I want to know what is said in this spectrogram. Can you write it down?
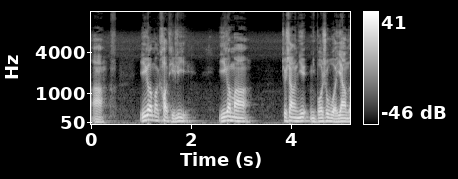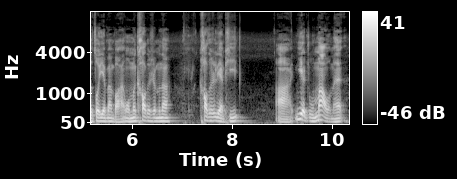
啊，一个嘛靠体力，一个嘛，就像你你博士我一样的做夜班保安，我们靠的是什么呢？靠的是脸皮，啊，业主骂我们，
